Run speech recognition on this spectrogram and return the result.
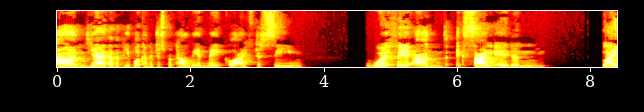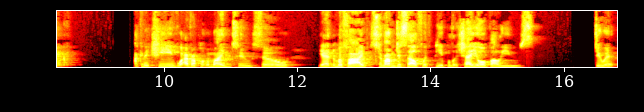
And yeah, they're the people that kind of just propel me and make life just seem worth it and exciting and like I can achieve whatever I put my mind to. So yeah, number five, surround yourself with people that share your values. Do it.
